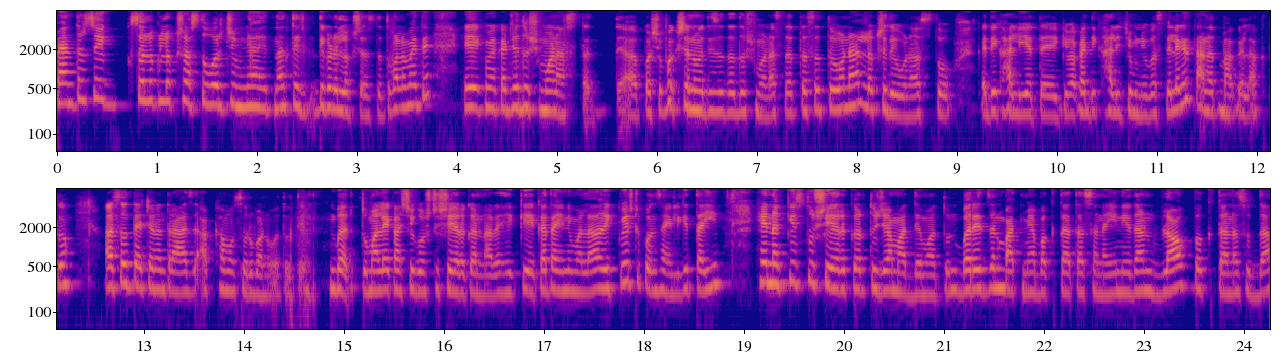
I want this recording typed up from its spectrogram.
पॅन्थरचं एक सलग लक्ष असतं वर चिमणी आहेत ना ते तिकडे लक्ष असतं. तुम्हाला माहिती आहे हे एकमेकांचे दुश्मन असतात. त्या पशुपक्ष्यांमध्ये सुद्धा दुश्मन असतात. तसं तो ना लक्ष देऊन असतो. कधी खाली येत आहे किंवा कधी खाली चिमणी बसते लगेच ताणात भागं लागतं. असं त्याच्यानंतर आज अख्खा मसूर बनवत होते. बरं तुम्हाला एक अशी गोष्ट शेअर करणार आहे की एका ताईने मला रिक्वेस्ट करून सांगितली की ताई हे नक्कीच तू शेअर कर तुझ्या माध्यमातून. बरेच जण बातम्या बघतात असं नाही. निदान ब्लॉग बघताना सुद्धा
